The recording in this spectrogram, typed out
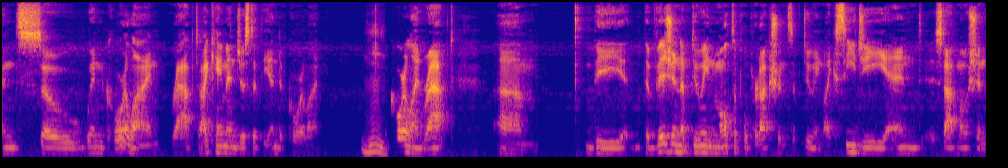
and so when Coraline wrapped, I came in just at the end of Coraline. Mm-hmm. Coraline wrapped. Um, the the vision of doing multiple productions of doing like CG and stop motion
